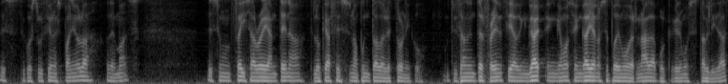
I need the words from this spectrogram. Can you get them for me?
es de construcción española además. Es un phase array antena que lo que hace es un apuntado electrónico. Utilizando interferencia, en, digamos, en Gaia no se puede mover nada porque queremos estabilidad.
